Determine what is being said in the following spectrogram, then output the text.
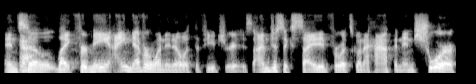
And yeah. so like for me i never want to know what the future is. I'm just excited for what's going to happen. And sure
